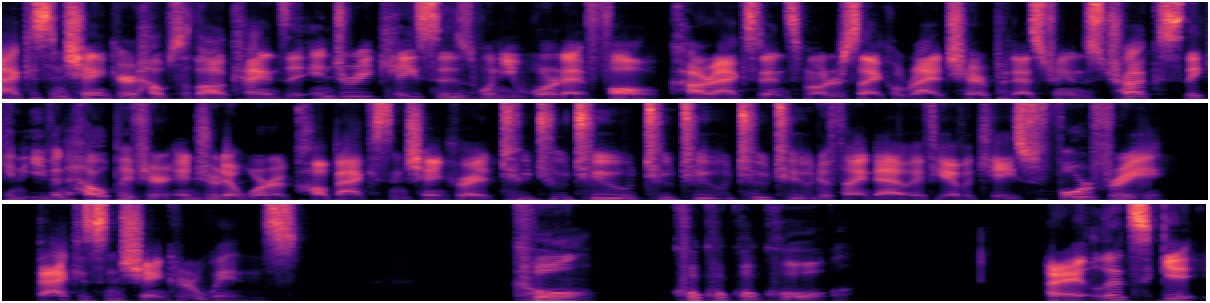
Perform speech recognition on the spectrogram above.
Bachus and Schanker helps with all kinds of injury cases when you weren't at fault car accidents, motorcycle, rideshare, pedestrians, trucks. They can even help if you're injured at work. Call Bachus and Schanker at 222 2222 to find out if you have a case for free. Bachus and Schanker wins. Cool, cool, cool, cool, cool. All right, let's get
